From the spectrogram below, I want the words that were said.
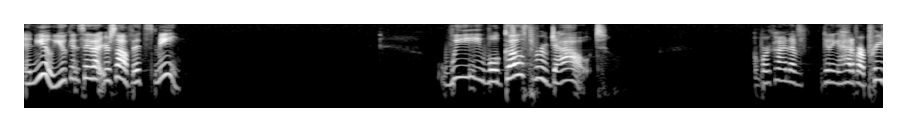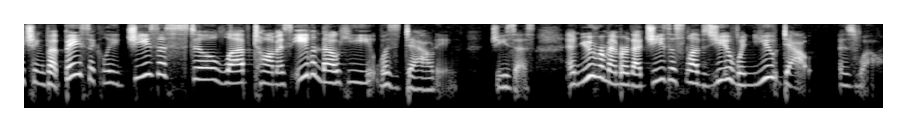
and you. You can say that yourself. It's me. We will go through doubt. We're kind of getting ahead of our preaching, but basically, Jesus still loved Thomas even though he was doubting Jesus. And you remember that Jesus loves you when you doubt as well.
